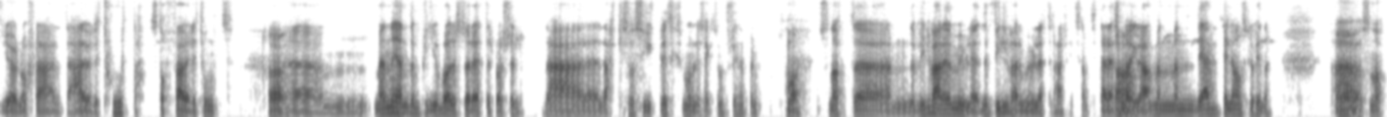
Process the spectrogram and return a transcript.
gjøre noe, for det er, det er veldig tungt. da. Stoffet er veldig tungt. ja, Um, men igjen, det blir jo bare større etterspørsel. Det er, det er ikke så syklisk som oljesektoren, f.eks. nei. Sånn at uh, det, vil være det vil være muligheter her. Ikke sant? Det er det som Ja. er greia, men, men det er veldig vanskelig å finne. Uh, sånn at,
